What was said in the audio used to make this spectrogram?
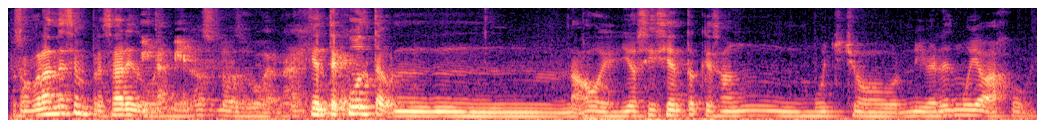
pues son grandes empresarios, Y güey. también los, los gobernantes. Gente güey. culta, mm, no, güey, yo sí siento que son mucho, niveles muy abajo, güey.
